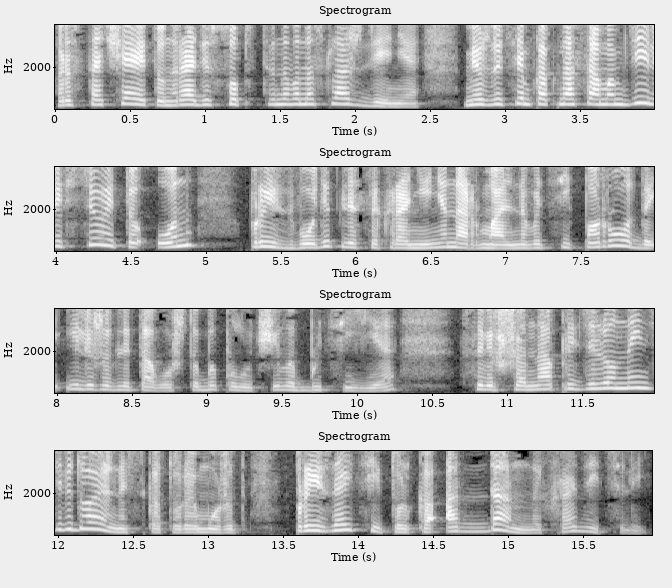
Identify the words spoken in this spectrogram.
расточает он ради собственного наслаждения, между тем, как на самом деле все это он производит для сохранения нормального типа рода или же для того, чтобы получила бытие совершенно определенная индивидуальность, которая может произойти только от данных родителей.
